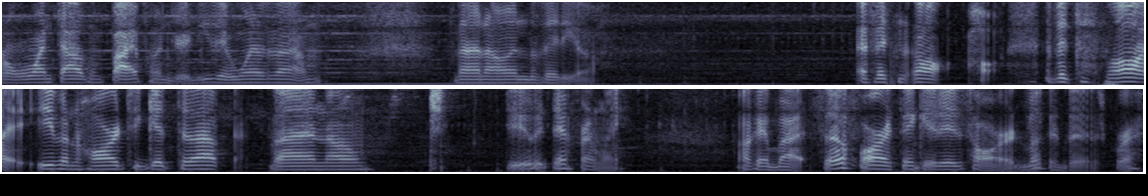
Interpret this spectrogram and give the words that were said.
or 1,500. Either one of them. Then I'll end the video. If it's not... If it's not even hard to get to that, then I'll do it differently. Okay, but so far I think it is hard. Look at this, bruh.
